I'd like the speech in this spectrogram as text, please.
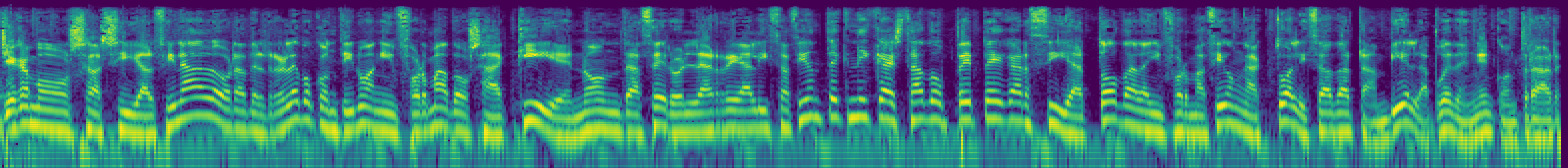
Llegamos así al final, hora del relevo, continúan informados aquí en Onda Cero. En la realización técnica ha estado Pepe García. Toda la información actualizada también la pueden encontrar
